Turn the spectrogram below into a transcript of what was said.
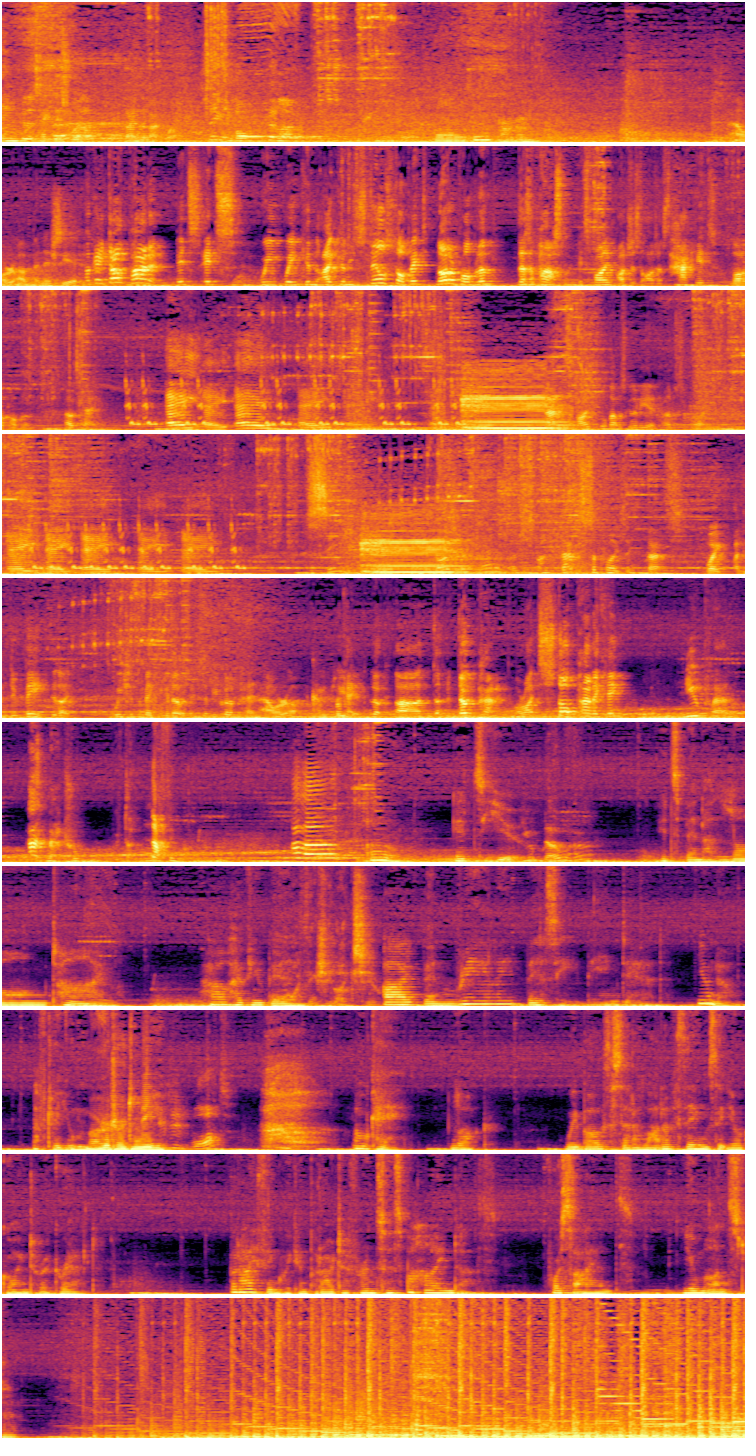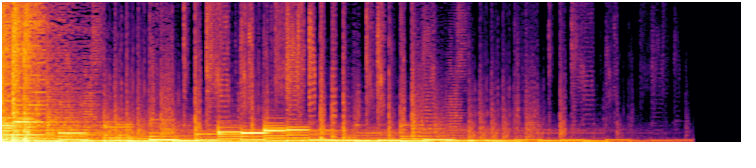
I'm gonna take this route down the back way. See you, Bob. Good luck. Power up initiated. Okay, don't panic. It's it's we we can I can still stop it. Not a problem. There's a password. It's fine. I'll just I'll just hack it. Not a problem. Okay. A A A A A A. That's I thought that was going to be it. I'm surprised. A A A A A. C. That's surprising. That's wait. I didn't do B, did I? We should be making a note of this. Have you got a pen? Power up completed. Okay, look, uh, d- don't panic, all right? Stop panicking. New plan. Act natural. We've done nothing wrong. Hello. Oh, it's you. You know her? It's been a long time. How have you been? Oh, I think she likes you. I've been really busy being dead. You know, after you murdered me. You did what? Okay, look. We both said a lot of things that you're going to regret. But I think we can put our differences behind us. For science, you monster,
